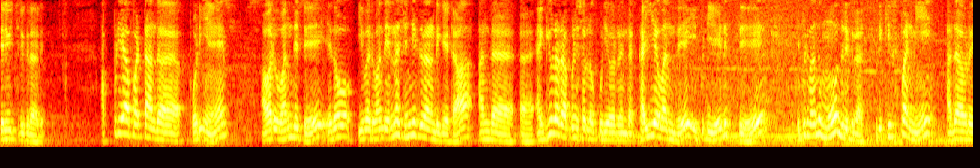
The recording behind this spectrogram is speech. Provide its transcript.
தெரிவிச்சிருக்கிறாரு. அப்படியாப்பட்ட அந்த பொடியன் அவர் வந்துட்டு ஏதோ இவர் வந்து என்ன செஞ்சுக்கிறாருன்னு கேட்டா அந்த அக்யூலர் அப்படின்னு சொல்லக்கூடியவர் இந்த கையை வந்து இப்படி எடுத்து இப்படி வந்து மோந்திருக்கிறார். இப்படி கிஸ் பண்ணி அதை அவர்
